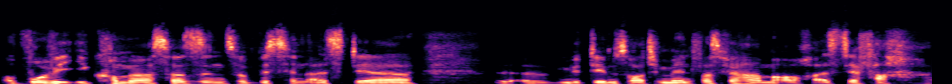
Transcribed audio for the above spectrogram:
obwohl wir E-Commercer sind, so ein bisschen als der, äh, mit dem Sortiment, was wir haben, auch als der Fach,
